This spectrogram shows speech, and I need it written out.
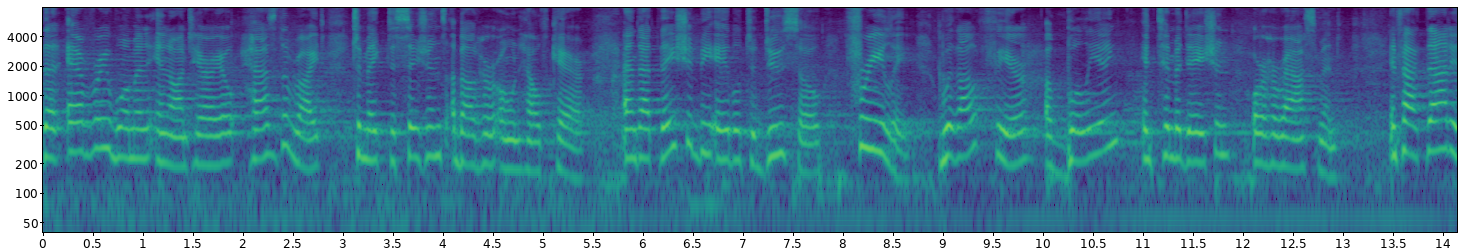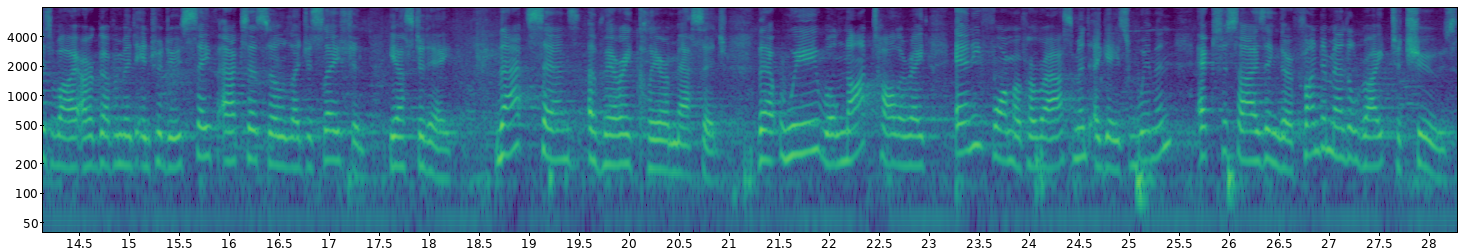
that every woman in Ontario has the right to make decisions about her own health care, and that they should be able to do so freely, without fear of bullying, intimidation or harassment. In fact, that is why our government introduced safe access zone legislation yesterday. That sends a very clear message that we will not tolerate any form of harassment against women exercising their fundamental right to choose.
